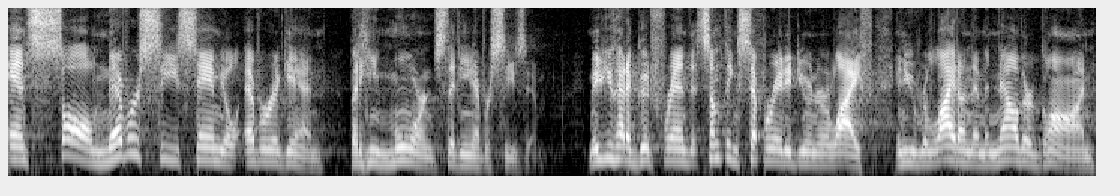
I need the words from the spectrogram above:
And Saul never sees Samuel ever again, but he mourns that he never sees him. Maybe you had a good friend that something separated you in your life and you relied on them and now they're gone.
